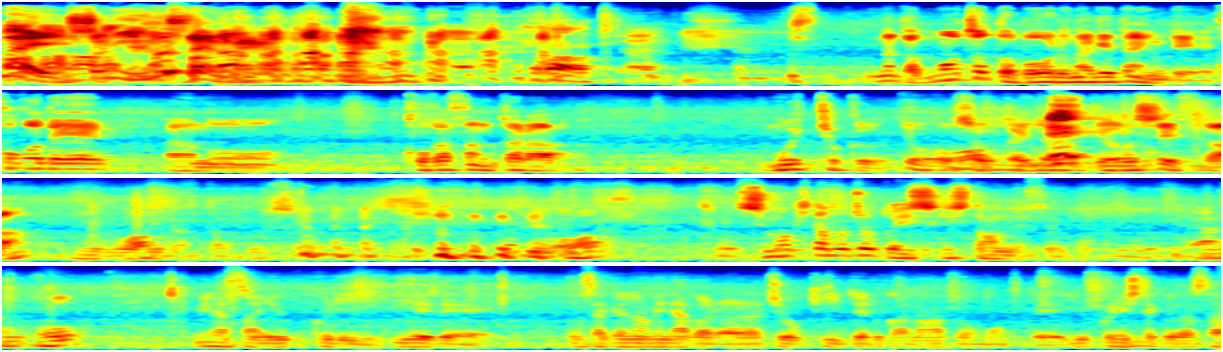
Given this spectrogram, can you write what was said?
前一緒にいましたよね。なんかもうちょっとボール投げたいんでここであの古賀さんからもう一曲ご紹介いただいてよろしいですか？無理だったらどうしようそう下北もちょっと意識したんですよ僕お？皆さんゆっくり家でお？酒飲みながらラジオ聴いてるかなと思ってゆっくりしてくださ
